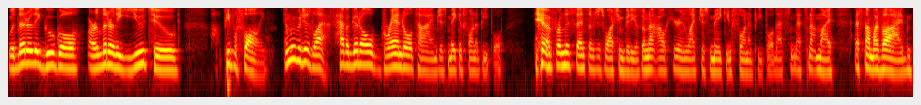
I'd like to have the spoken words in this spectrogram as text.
would literally Google or literally YouTube people falling. And we would just laugh, have a good old grand old time just making fun of people. from the sense of just watching videos. I'm not out here in life just making fun of people. That's that's not my that's not my vibe.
